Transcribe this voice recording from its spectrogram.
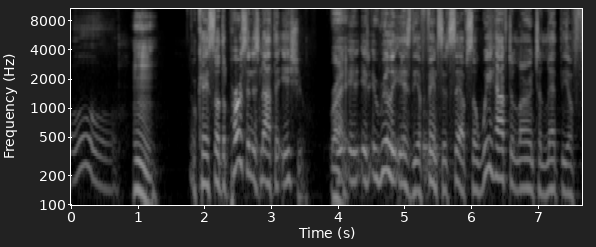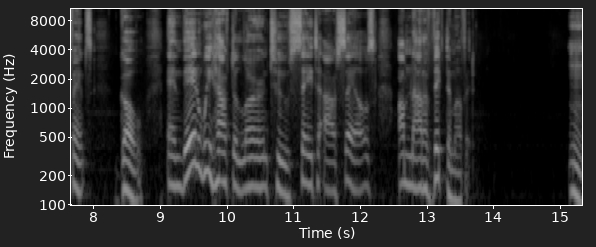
Ooh, hmm. Okay, so the person is not the issue. Right. It, it, it really is the offense itself. So we have to learn to let the offense go. And then we have to learn to say to ourselves, I'm not a victim of it. Hmm.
